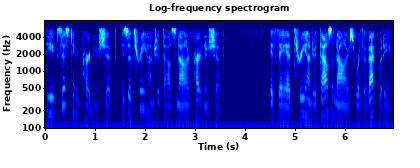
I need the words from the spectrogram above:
The existing partnership is a $300,000 partnership. If they had $300,000 worth of equity,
